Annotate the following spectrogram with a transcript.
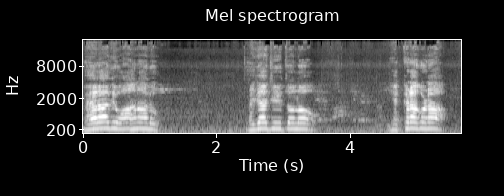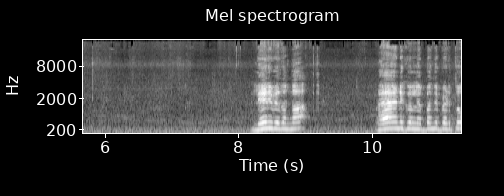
వేలాది వాహనాలు ప్రజా జీవితంలో ఎక్కడా కూడా లేని విధంగా ప్రయాణికులను ఇబ్బంది పెడుతూ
